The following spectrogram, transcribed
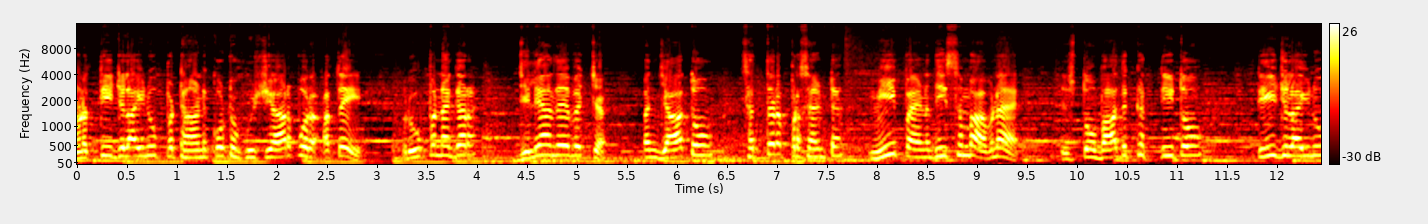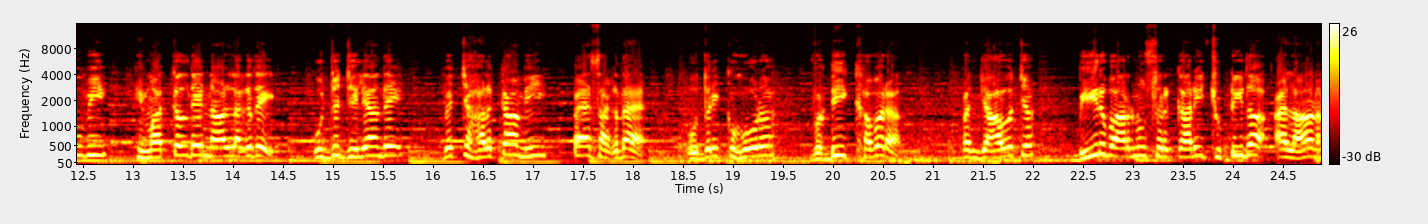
29 ਜੁਲਾਈ ਨੂੰ ਪਠਾਨਕੋਟ, ਹੁਸ਼ਿਆਰਪੁਰ ਅਤੇ ਰੂਪਨਗਰ ਜ਼ਿਲ੍ਹਿਆਂ ਦੇ ਵਿੱਚ 50 ਤੋਂ 70% ਮੀਂਹ ਪੈਣ ਦੀ ਸੰਭਾਵਨਾ ਹੈ। ਇਸ ਤੋਂ ਬਾਅਦ 31 ਤੋਂ 30 ਜੁਲਾਈ ਨੂੰ ਵੀ ਹਿਮਾਚਲ ਦੇ ਨਾਲ ਲੱਗਦੇ ਕੁਝ ਜ਼ਿਲ੍ਹਿਆਂ ਦੇ ਵਿੱਚ ਹਲਕਾ ਮੀਂਹ ਪੈ ਸਕਦਾ ਹੈ। ਉਧਰ ਇੱਕ ਹੋਰ ਵੱਡੀ ਖਬਰ, ਪੰਜਾਬ 'ਚ ਵੀਰਵਾਰ ਨੂੰ ਸਰਕਾਰੀ ਛੁੱਟੀ ਦਾ ਐਲਾਨ।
